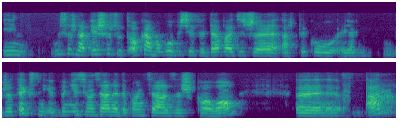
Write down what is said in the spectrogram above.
I myślę, że na pierwszy rzut oka mogłoby się wydawać, że artykuł, że tekst jakby nie związany do końca ze szkołą, e, a mm,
